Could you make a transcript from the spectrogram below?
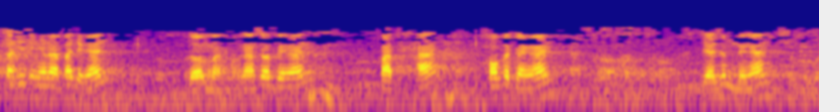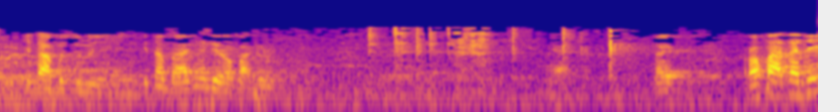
tadi dengan apa? Dengan doma. Nasab dengan fathah, khafat dengan jazm dengan kita hapus dulu yang ini. Kita bahasnya di rofa dulu. Ya. Baik. Rofa tadi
